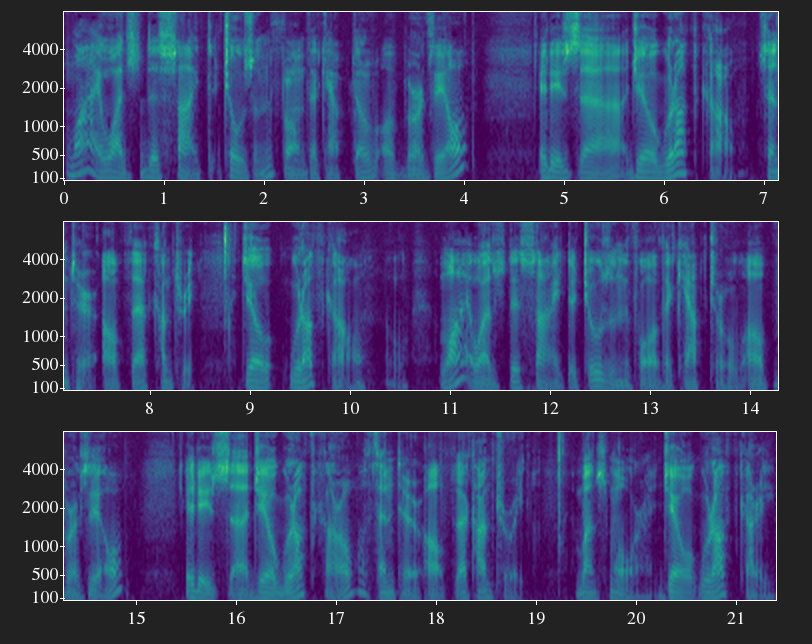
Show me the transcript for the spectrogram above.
Why was this site chosen from the capital of Brazil? It is the geographical center of the country. Geographical. Why was this site chosen for the capital of Brazil? It is a geographical center of the country. Once more, geographically.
